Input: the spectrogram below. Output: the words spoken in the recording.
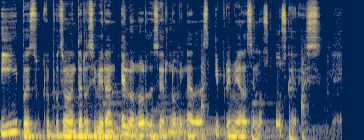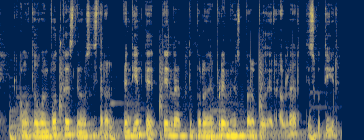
Y pues que próximamente recibirán el honor de ser nominadas y premiadas en los Oscars. Como todo buen podcast, tenemos que estar al pendiente de la temporada de premios para poder hablar, discutir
